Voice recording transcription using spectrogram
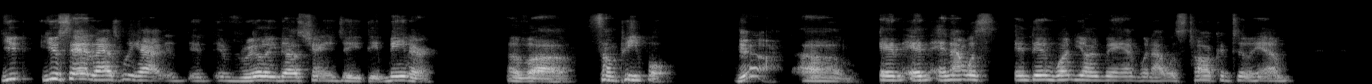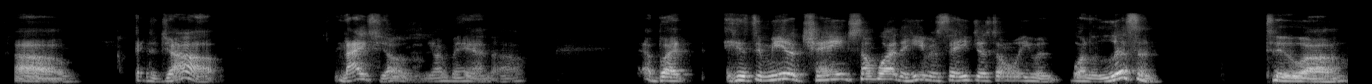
you you said last week how it, it, it really does change the demeanor of uh, some people. Yeah. Um, and and and I was and then one young man, when I was talking to him uh, at the job, nice young young man, uh, but his demeanor changed somewhat. And he even said he just don't even want to listen to uh,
